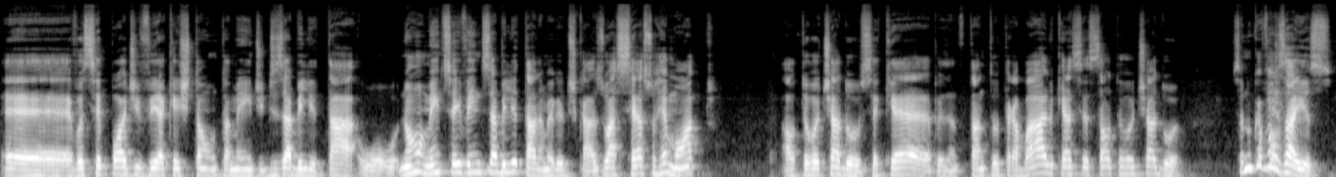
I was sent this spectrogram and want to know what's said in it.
É, você pode ver a questão também de desabilitar o. Normalmente isso aí vem desabilitado na maioria dos casos, o acesso remoto ao teu roteador. Você quer, por exemplo, está no teu trabalho, quer acessar o teu roteador. Você nunca vai usar isso.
